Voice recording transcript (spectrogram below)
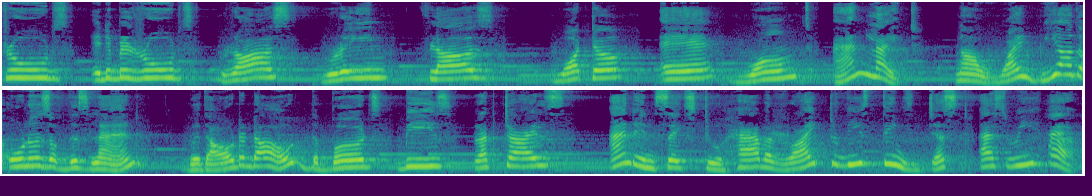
Fruits, edible roots, grass, rain, flowers, water, air, warmth, and light. Now, while we are the owners of this land, without a doubt, the birds, bees, reptiles, and insects to have a right to these things just as we have.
